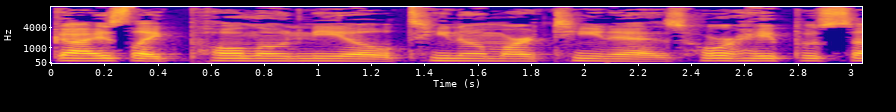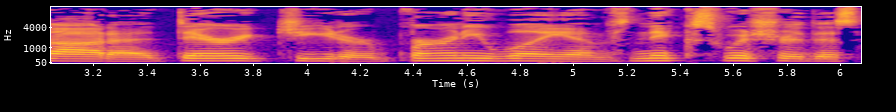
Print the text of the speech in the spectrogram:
guys like Paul O'Neill, Tino Martinez, Jorge Posada, Derek Jeter, Bernie Williams, Nick Swisher, this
